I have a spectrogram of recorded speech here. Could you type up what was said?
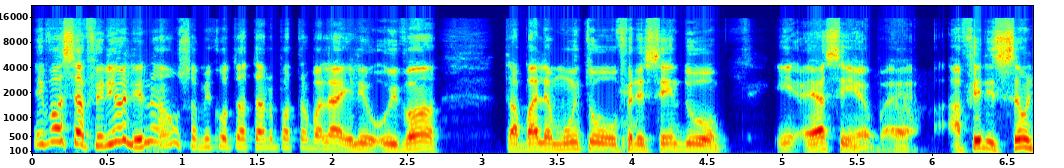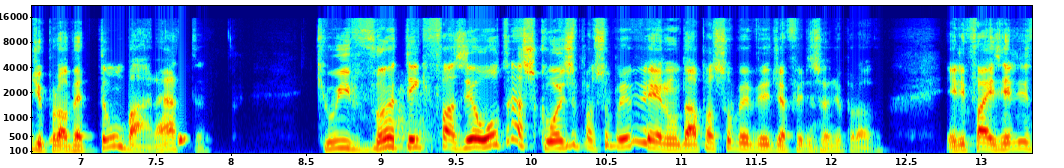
E você aferiu ali? Não, só me contrataram para trabalhar. Ele, o Ivan trabalha muito oferecendo. É assim, é, é, a aferição de prova é tão barata que o Ivan tem que fazer outras coisas para sobreviver, não dá para sobreviver de aferição de prova. Ele faz, ele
